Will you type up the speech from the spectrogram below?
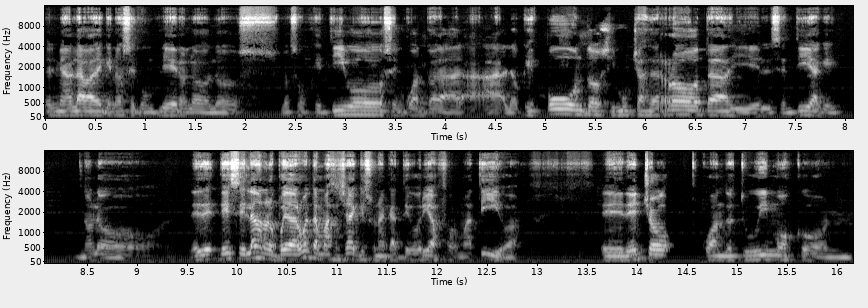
él me hablaba de que no se cumplieron lo- los, los objetivos en cuanto a, a- a lo que es puntos y muchas derrotas y él sentía que no lo... De, de ese lado no lo podía dar vuelta más allá de que es una categoría formativa. Eh, de hecho, cuando estuvimos con...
